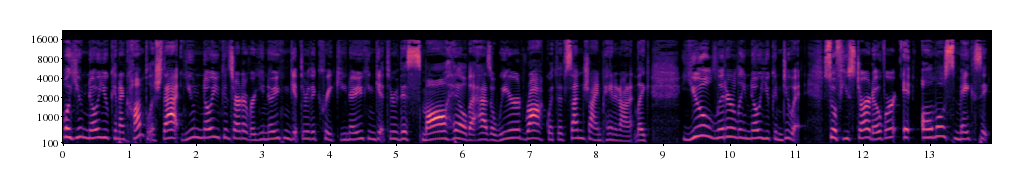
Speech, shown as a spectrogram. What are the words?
well, you know you can accomplish that. You know you can start over. You know you can get through the creek. You know you can get through this small hill that has a weird rock with the sunshine painted on it. Like you literally know you can do it. So if you start over, it almost makes it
